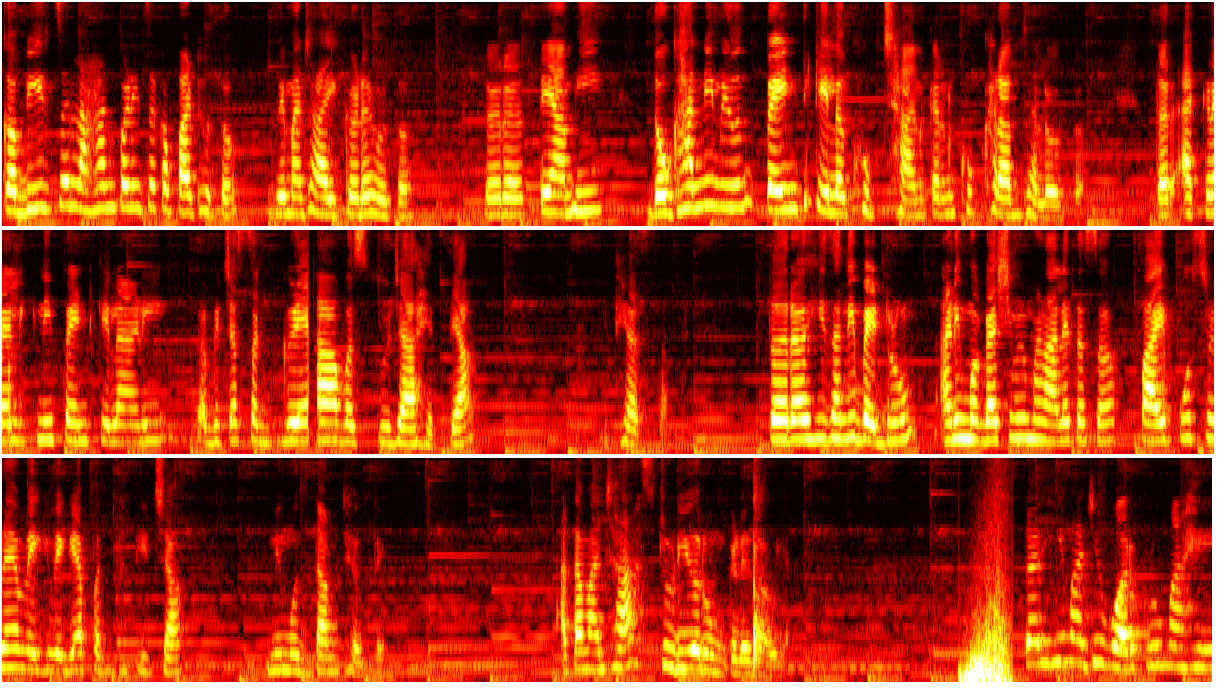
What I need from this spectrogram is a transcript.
कबीरचं लहानपणीचं कपाट होतं जे माझ्या आईकडे होतं. तर ते आम्ही दोघांनी मिळून पेंट केलं खूप छान कारण खूप खराब झालं होतं. तर ॲक्रेलिकनी पेंट केलं आणि कवीच्या सगळ्या वस्तू ज्या आहेत त्या इथे असतात. तर ही झाली बेडरूम आणि मगाशी मी म्हणाले तसं पाय पुसण्या वेगवेगळ्या पद्धतीच्या मी मुद्दाम ठेवते. आता माझ्या स्टुडिओ रूमकडे जाऊया. तर ही माझी वर्क रूम आहे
